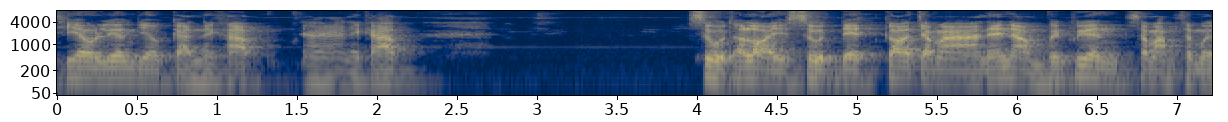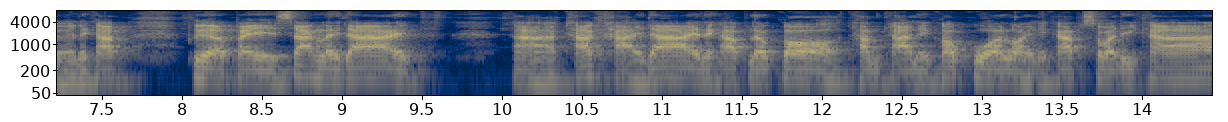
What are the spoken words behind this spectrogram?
เที่ยวเรื่องเดียวกันนะครับอ่านะครับ สูตรอร่อยสูตรเด็ดก็จะมาแนะนำเพื่อนๆสม่ำเสมอนะครับ เพื่อไปสร้างรายได้อ่าค้าขายได้นะครับ แล้วก็ทำทานในครอบครัวอร่อยนะครับ สวัสดีครับ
